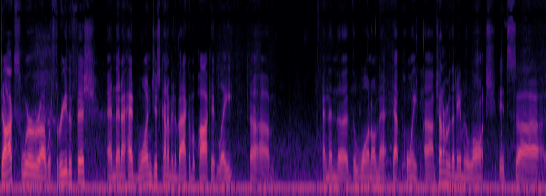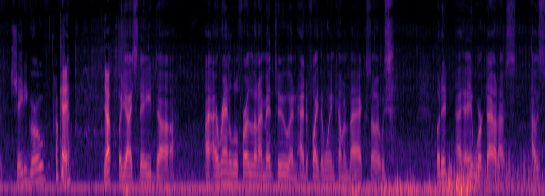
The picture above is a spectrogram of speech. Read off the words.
Docks were uh, were three of the fish, and then I had one just kind of in the back of a pocket late, um, and then the the one on that that point. Uh, I'm trying to remember the name of the launch. It's uh, Shady Grove. Okay. Yep. But yeah, I stayed. Uh, I, I, ran a little further than I meant to, and had to fight the wind coming back. So it was, but it I, it worked out. I was I was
